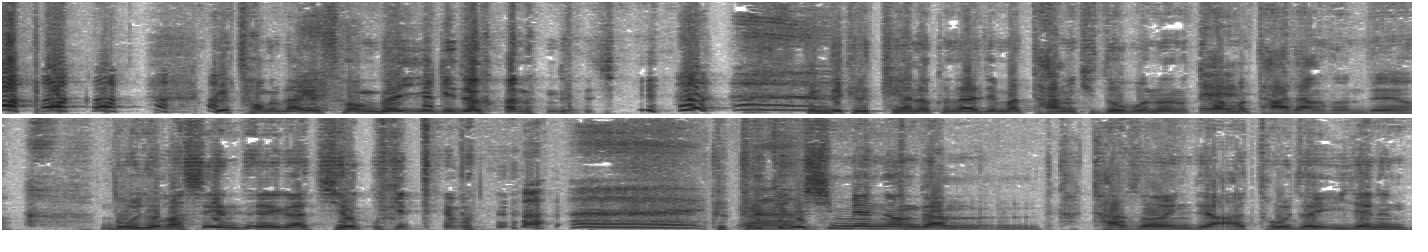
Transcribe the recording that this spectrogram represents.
그 정당이 선거에 이기자고 하는 거지. 근데 그렇게 해놓고 나지만 당 지도부는 네. 가면 다 당선돼요. 노조가 센 데가 지역구기 때문에. 그, 그렇게 십몇 년간 가서 이제 아, 도저히 이제는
